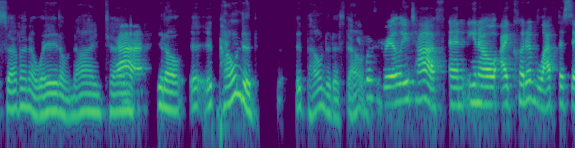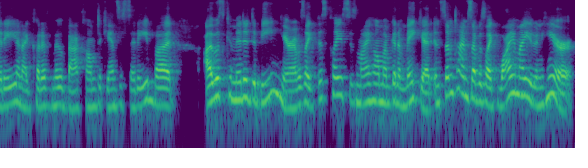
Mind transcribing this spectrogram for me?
07 08 09 10 yeah. you know it, it pounded it pounded us down. It was really tough. And you know i could have left the city and i could have moved back home to kansas city but I was committed to being here. I was like, this place is my home. I'm going to make it. And sometimes I was like, why am I even here?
